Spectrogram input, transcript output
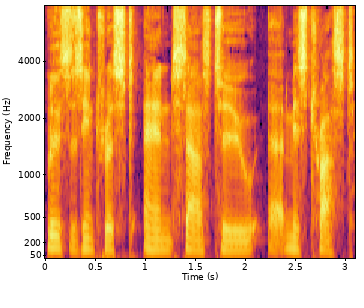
loses interest and starts to uh, mistrust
